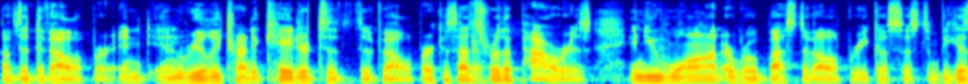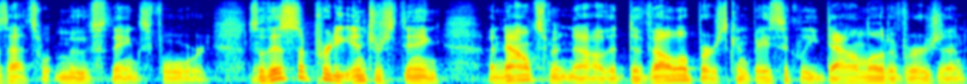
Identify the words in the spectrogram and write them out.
of the developer and, and really trying to cater to the developer because that's yeah. where the power is. And you want a robust developer ecosystem because that's what moves things forward. So this is a pretty interesting announcement now that developers can basically download a version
